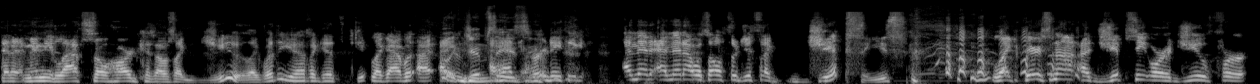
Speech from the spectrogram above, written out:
and it made me laugh so hard because I was like, "Jew? Like, what do you have against? Like, I was, I, I, Like I hadn't gypsies. heard anything." And then, and then I was also just like, "Gypsies? like, there's not a gypsy or a Jew for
